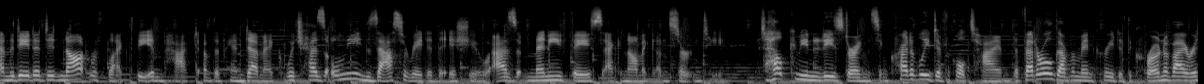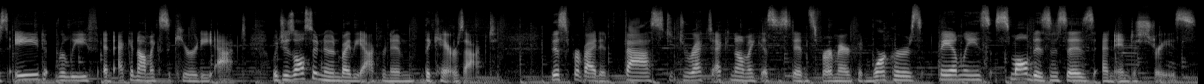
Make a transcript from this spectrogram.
and the data did not reflect the impact of the pandemic, which has only exacerbated the issue as many face economic uncertainty. To help communities during this incredibly difficult time, the federal government created the Coronavirus Aid, Relief, and Economic Security Act, which is also known by the acronym the CARES Act. This provided fast, direct economic assistance for American workers, families, small businesses, and industries.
